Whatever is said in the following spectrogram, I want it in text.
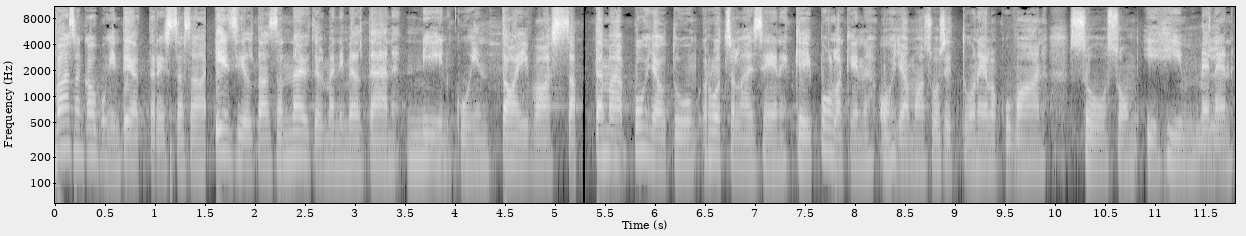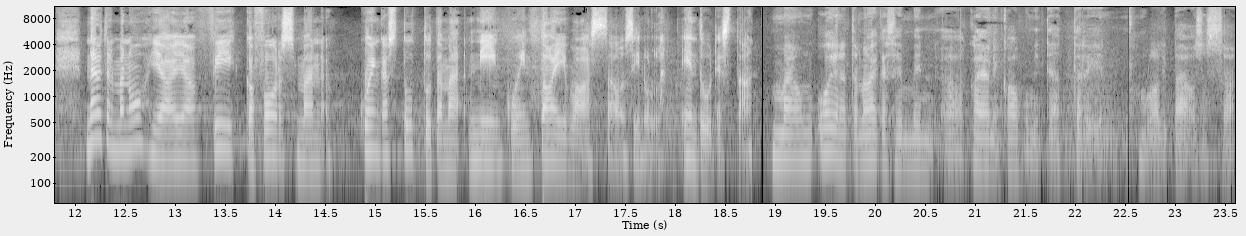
Vaasan kaupungin teatterissa saa ensiltansa näytelmä nimeltään Niin kuin taivaassa. Tämä pohjautuu ruotsalaiseen Kei Pollakin ohjaamaan suosittuun elokuvaan So som i himmelen. Näytelmän ohjaaja Fiikka Forsman Kuinka tuttu tämä Niin kuin taivaassa on sinulle entuudestaan? Mä oon ohjannut aikaisemmin äh, Kajanin kaupunginteatteriin. Mulla oli pääosassa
